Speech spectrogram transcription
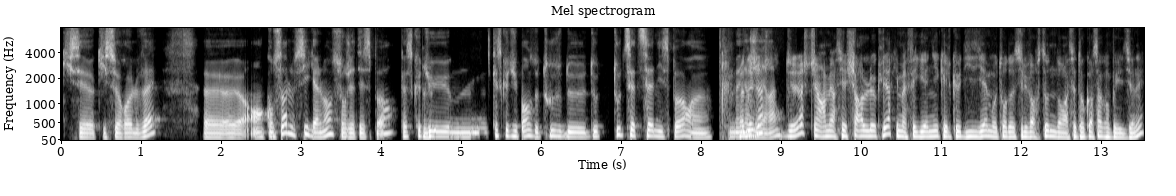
qui, se relevaient. Euh, en console aussi également sur GT Sport. Qu'est-ce que tu hum, qu'est-ce que tu penses de tout de, de toute cette scène e-sport euh, Bah, déjà, générale? je- déjà, je tiens à remercier Charles Leclerc qui m'a fait gagner quelques dixièmes autour de Silverstone dans Assetto Corsa compétitionné.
